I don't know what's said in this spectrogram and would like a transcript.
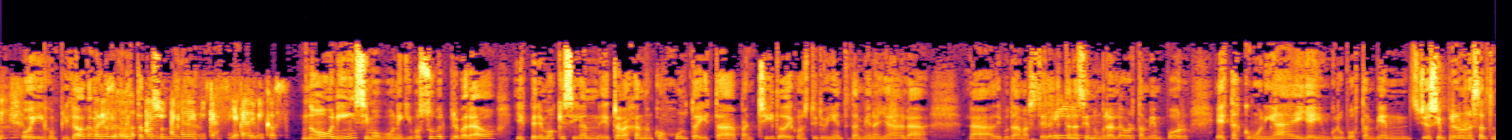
Oye, complicado Camilo lo que le está pasando. Hay académicas y académicos. No, buenísimo, un equipo súper preparado y esperemos que sigan eh, trabajando en conjunto. Ahí está Panchito de Constituyente también allá, la, la diputada Marcela, que están haciendo un gran labor también por estas comunidades y hay un grupo también, yo siempre lo resalto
